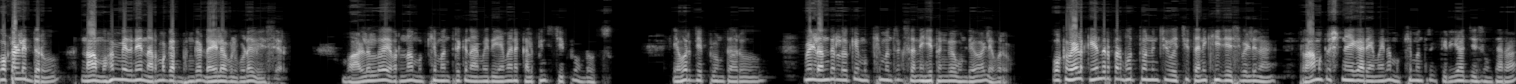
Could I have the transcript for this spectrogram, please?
ఒకళ్ళిద్దరూ నా మొహం మీదనే నర్మగర్భంగా డైలాగులు కూడా వేశారు. వాళ్ళల్లో ఎవరన్నా ముఖ్యమంత్రికి నా మీద ఏమైనా కల్పించి చెప్పి ఉండవచ్చు. ఎవరు చెప్పి ఉంటారు? వీళ్ళందరిలోకి ముఖ్యమంత్రికి సన్నిహితంగా ఉండేవాళ్ళు ఎవరు ఒకవేళ కేంద్ర ప్రభుత్వం నుంచి వచ్చి తనిఖీ చేసి వెళ్ళిన రామకృష్ణయ్య గారు ఏమైనా ముఖ్యమంత్రికి ఫిర్యాదు చేసి ఉంటారా?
